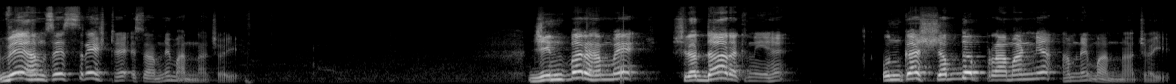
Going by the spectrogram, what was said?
वे हमसे श्रेष्ठ है, ऐसा हमने मानना चाहिए। जिन पर हमें श्रद्धा रखनी है उनका शब्द प्रामाण्य हमने मानना चाहिए।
